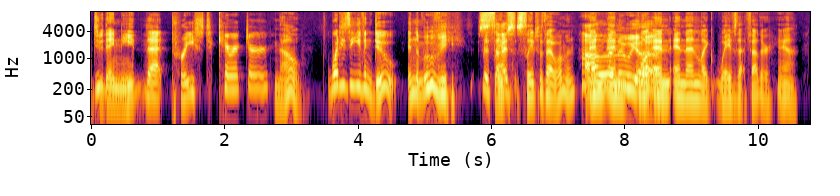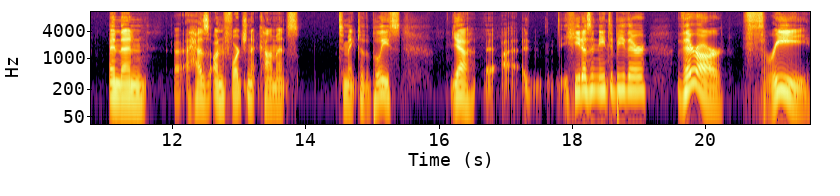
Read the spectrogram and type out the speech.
Do they need that priest character? No. What does he even do in the movie? Besides, sleeps, sleeps with that woman. And, and, Hallelujah. well, and and then like waves that feather. Yeah, and then uh, has unfortunate comments to make to the police. Yeah, uh, he doesn't need to be there. There are three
